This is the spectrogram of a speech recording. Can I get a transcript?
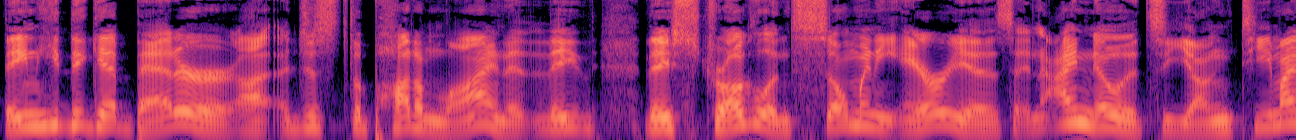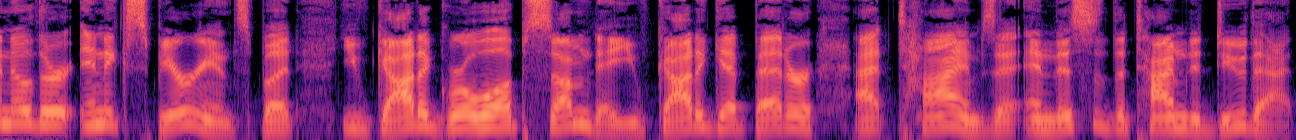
they need to get better. Uh, just the bottom line, they they struggle in so many areas, and I know it's a young team. I know they're inexperienced, but you've got to grow up someday. You've got to get better at times, and this is the time to do that.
